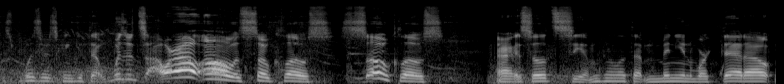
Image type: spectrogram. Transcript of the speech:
These wizards can get that wizard tower out. Oh, it's so close. So close. Alright, so let's see. I'm to let that minion work that out.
